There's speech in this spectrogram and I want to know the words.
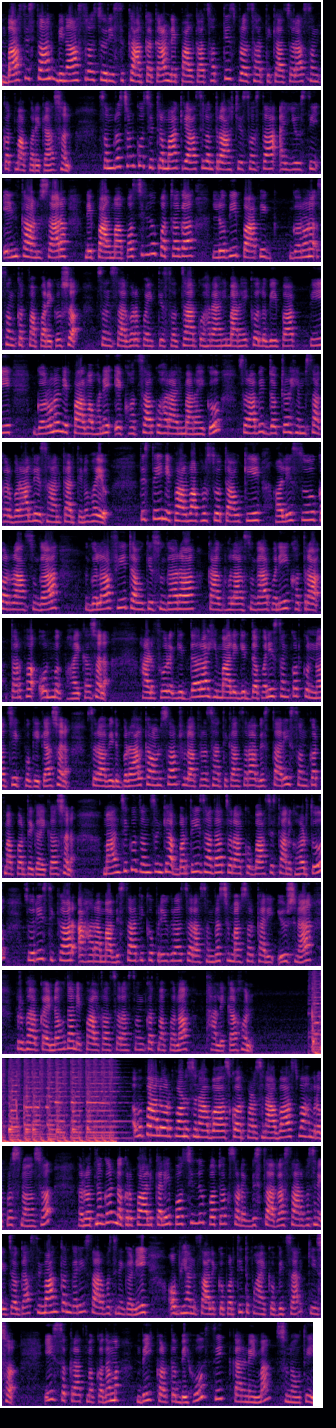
वासस्थान विनाश र चोरी शिकारका कारण नेपालका छत्तीस प्रजातिका चरा संकटमा परेका छन्। संरक्षणको क्षेत्रमा क्रियाशील अन्तर्राष्ट्रिय संस्था आइयुसिएनका अनुसार नेपालमा पछिल्लो पटक लोभी पापी गरुण संकटमा परेको छ। संसारभर पैंतिस हजारको हाराहारीमा रहेको लोभी पापी गरुण नेपालमा भने एक हजारको हाराहारीमा रहेको शराबित डाक्टर हेमसागर बरालले जानकारी दिनुभयो। त्यस्तै नेपालमा फुर्सो टाउके हलेसो कर्रासुगा गलाफी टाउके सुगा र कागभोला सुगा पनि खतरातर्फ उन्मुख भएका छन्। हाडफोर गिद्ध र हिमाली गिद्ध पनि संकटको नजिक पुगेका छन्। शराबिद बरालका अनुसार ठूला प्रजातिका चरा बिस्तारै संकटमा पर्दै गएका छन्। मान्छेको जनसंख्या बढ्दै जाँदा चराको वासस्थान घट्दो चोरी शिकार आहारामा विस्तारीको प्रयोग र चरा संरक्षणमा सरकारी योजना प्रभावकारी नहुँदा नेपालका चरा संकटमा पर्न थालेका हुन्। अब पालो अर्पण जनावासको अर्पण जनावासमा हाम्रो प्रश्न छ। रत्नगर नगरपालिकाले पछिल्लो पटक सड़क विस्तार र सार्वजनिक जग्गा सीमाङ्कन गरी सार्वजनिक गर्ने अभियान चालेको प्रति तपाईँको विचार के छ? यी सकारात्मक कदम बे कर्तव्य हो सिक कार्यान्वयनमा चुनौती।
